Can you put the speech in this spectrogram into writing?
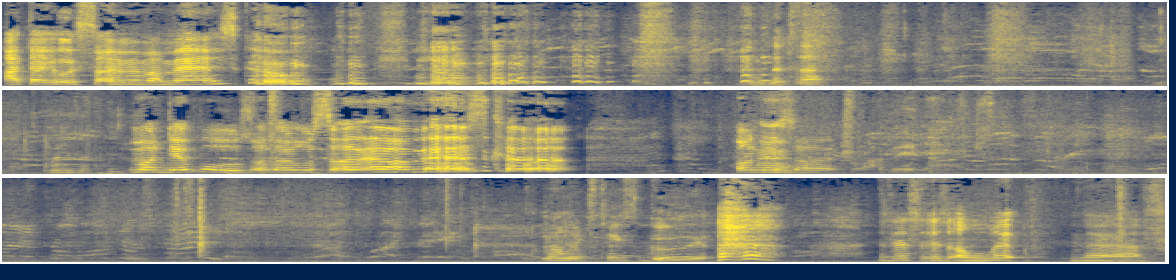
I thought it was something in my mask. lip stuff? What is it? my dimples. I thought it was something in my mask. On this Hmm. side. Drop it. My lips taste good. this is a lip mask.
